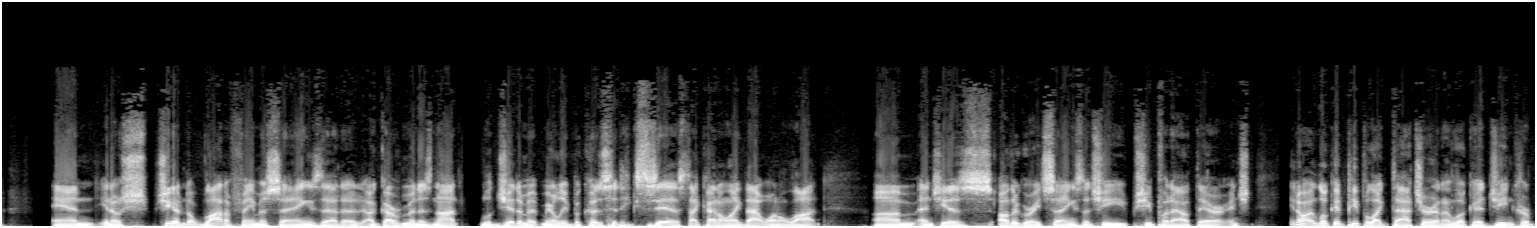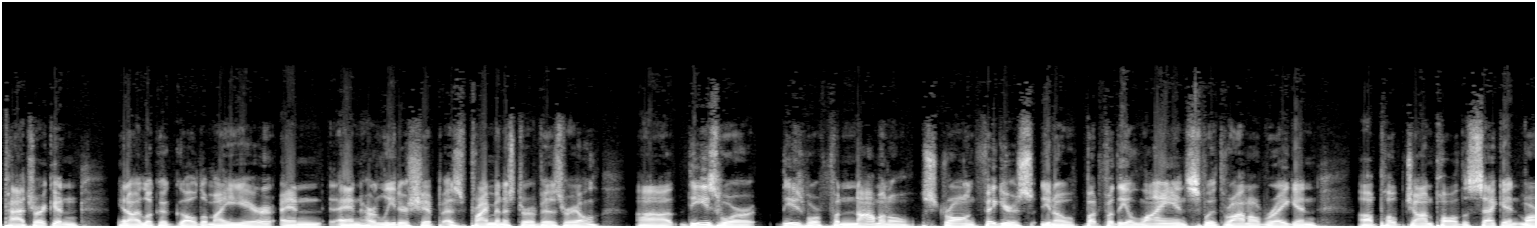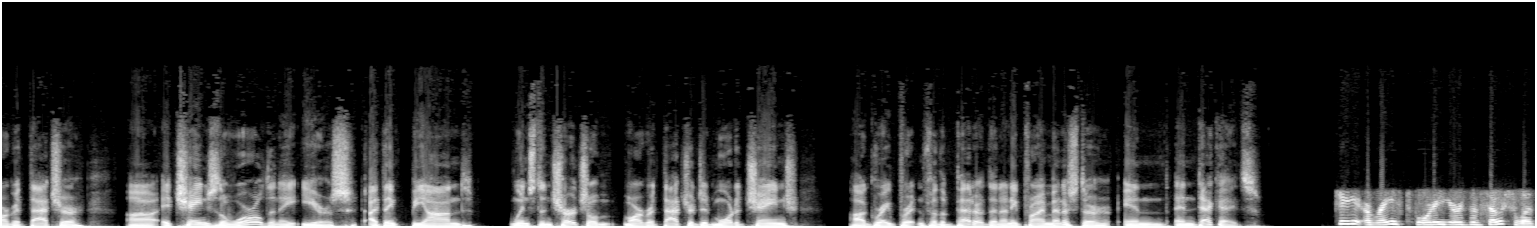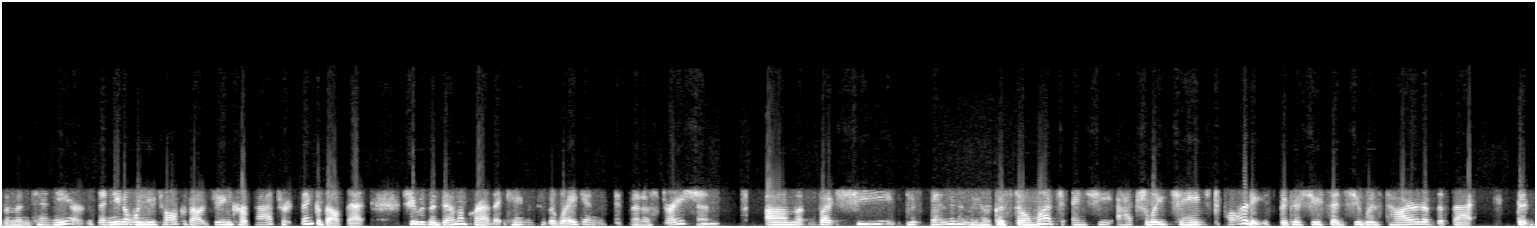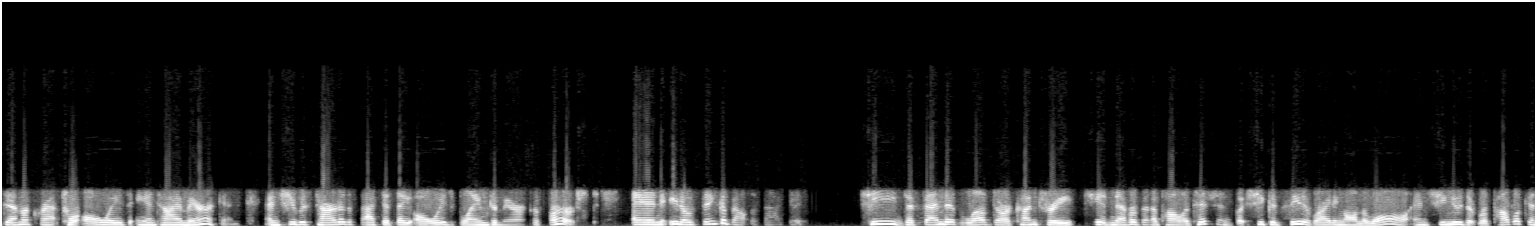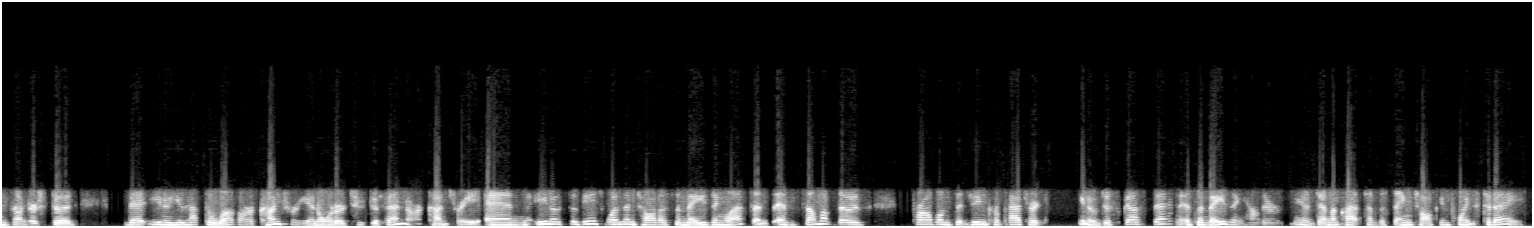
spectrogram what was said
and, you know, sh- she had a lot of famous sayings that a, a government is not legitimate merely because it exists. I kind of like that one a lot. Um, and she has other great sayings that she, she put out there. And, she, you know, I look at people like Thatcher and I look at Jeane Kirkpatrick and, you know, I look at Golda Meir and, and her leadership as prime minister of Israel. Uh, these were, these were phenomenal, strong figures, you know, but for the alliance with Ronald Reagan, uh, Pope John Paul II, Margaret Thatcher, uh, it changed the world in eight years. I think beyond Winston Churchill, Margaret Thatcher did more to change uh, Great Britain for the better than any prime minister in in decades. She erased 40 years of socialism in 10 years. And, you know, when you talk about Jeane Kirkpatrick, think about that. She was a Democrat that came into the Reagan administration, um, but she defended America so much and she actually changed parties because she said she was tired of the fact that Democrats were always anti-American. And she was tired of the fact that they always blamed America first. And, you know, think about the fact she defended, loved our country. She had never been a politician, but she could see the writing on the wall and she knew that Republicans understood that, you know, you have to love our country in order to defend our country. And, you know, so these women taught us amazing lessons. And some of those problems that Jeane Kirkpatrick you know, discussed then. It's amazing how they're, you know, Democrats have the same talking points today.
